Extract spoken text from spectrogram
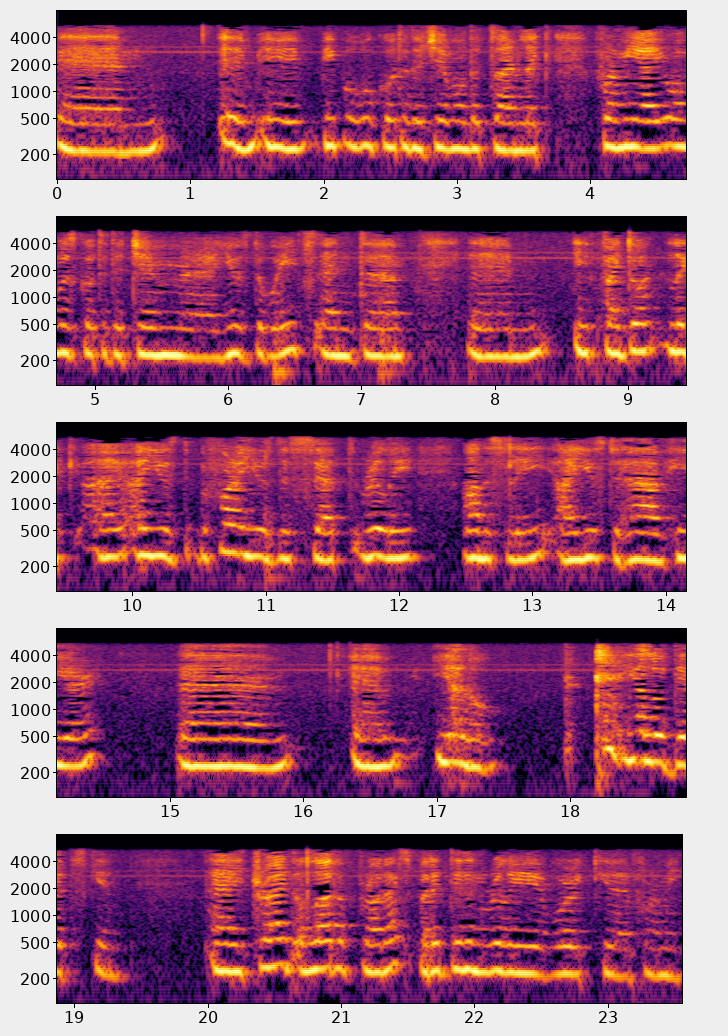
um, um, uh, people who go to the gym all the time. Like for me, I always go to the gym, uh, use the weights, and um, um, if I don't like, I, I used before I used this set. Really, honestly, I used to have here um, um, yellow, yellow dead skin. I tried a lot of products, but it didn't really work uh, for me.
